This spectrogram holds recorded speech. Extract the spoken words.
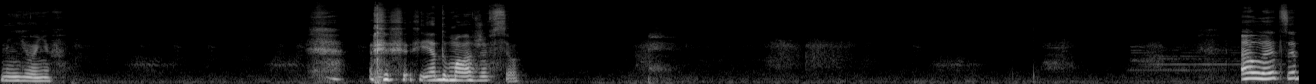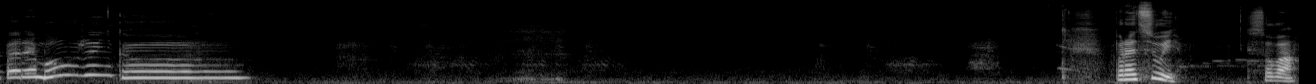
міньйонів. Я думала вже все. Але це переможенька. Працюй, сова.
